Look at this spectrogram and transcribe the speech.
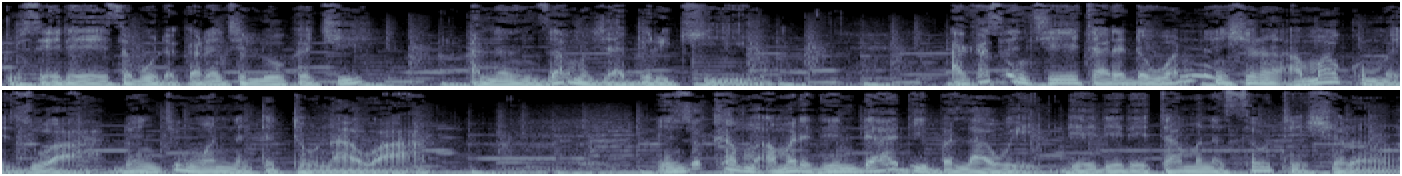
To sai dai saboda ƙarancin lokaci a nan za mu birki. A kasance tare da wannan shirin a mako mai zuwa don jin wannan tattaunawa. Yanzu kam a madadin daɗi balawe da ya daidaita mana sautin shirin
